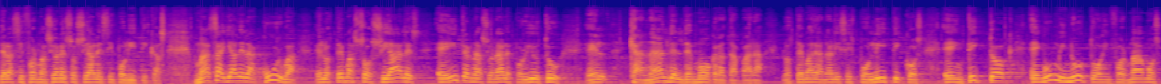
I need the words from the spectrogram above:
de las informaciones sociales y políticas. Más allá de la curva en los temas sociales e internacionales por YouTube, el canal del demócrata para los temas de análisis políticos. En TikTok, en un minuto informamos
